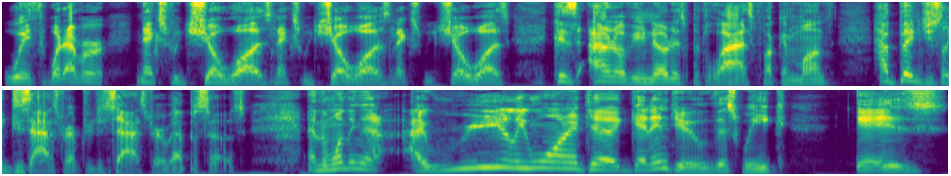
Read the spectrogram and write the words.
with whatever next week's show was, next week's show was, next week's show was. Cause I don't know if you noticed, but the last fucking month have been just like disaster after disaster of episodes. And the one thing that I really wanted to get into this week is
